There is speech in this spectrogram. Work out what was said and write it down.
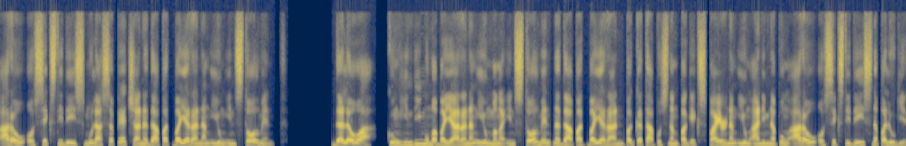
araw o 60 days mula sa petsa na dapat bayaran ang iyong installment. Dalawa, kung hindi mo mabayaran ang iyong mga installment na dapat bayaran pagkatapos ng pag-expire ng iyong 60 araw o 60 days na palugit,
